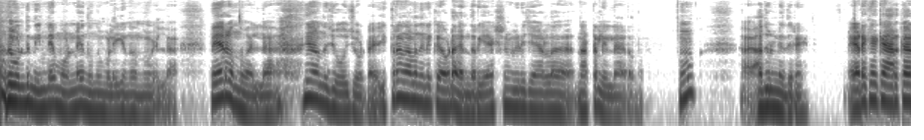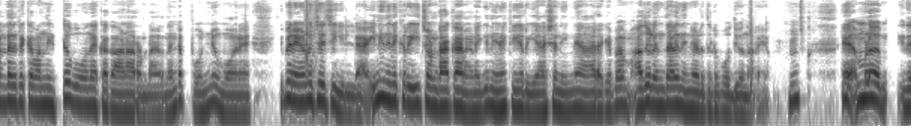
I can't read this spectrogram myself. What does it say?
അതുകൊണ്ട് നിന്നെ മൊണ്ണയെന്നൊന്നും വിളിക്കുന്നൊന്നുമില്ല. വേറെ ഒന്നുമല്ല ഞാൻ ഒന്ന് ചോദിച്ചോട്ടെ. ഇത്ര നാൾ നിനക്ക് എവിടെ ആയിരുന്നു റിയാക്ഷൻ വീട് ചെയ്യാനുള്ള നട്ടലില്ലായിരുന്നു? അതിനെതിരെ ഇടയ്ക്കൊക്കെ ആർക്കാണ്ടതിലൊക്കെ വന്ന് ഇട്ട് പോകുന്നതൊക്കെ കാണാറുണ്ടായിരുന്നു. എന്റെ പൊന്നു മോനെ ഇപ്പം രേണു ചേച്ചി ഇല്ല. ഇനി നിനക്ക് റീച്ച് ഉണ്ടാക്കാനാണെങ്കിൽ നിനക്ക് ഈ റിയാക്ഷൻ നിന്നെ ആരൊക്കെ? ഇപ്പം അതിൽ എന്തായാലും നിന്നെ എടുത്തിട്ട് പൊതിയെന്നറിയാം നമ്മൾ ഇത്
